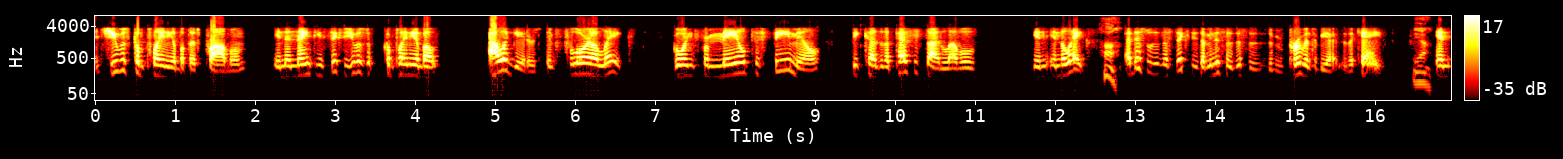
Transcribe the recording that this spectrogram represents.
And she was complaining about this problem in the 1960s. She was complaining about alligators in Florida lakes going from male to female because of the pesticide levels in, in the lakes. Huh. And this was in the 60s. I mean, this is this is proven to be a, the case. Yeah. In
